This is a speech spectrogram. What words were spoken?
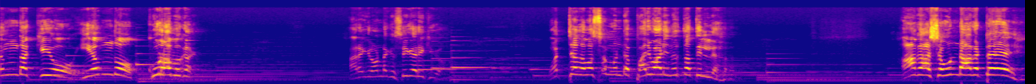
എന്തൊക്കെയോ എന്തോ കുറവുകൾ. ആരെങ്കിലും ഉണ്ടെങ്കിൽ സ്വീകരിക്കുക. ഒറ്റ ദിവസം കൊണ്ട് പരിപാടി നിർത്തത്തില്ല. ആകാശം ഉണ്ടാകട്ടെ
